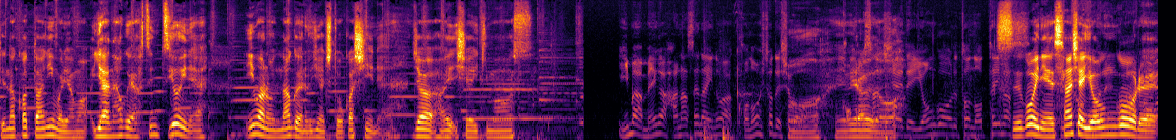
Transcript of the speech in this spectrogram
で、中谷丸山。いや、名古屋普通に強いね。今の名古屋の陣はちょっとおかしいね。じゃあ、はい、試合いきます。今目が離せないのはこの人でしょう。エメラウド。すごいね、3試合4ゴール。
